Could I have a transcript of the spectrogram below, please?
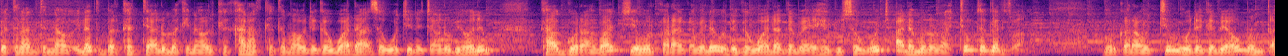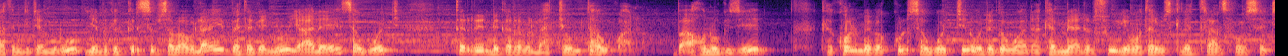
በትናንትናው ዕለት በርከት ያሉ መኪናዎች ከካራት ከተማ ወደ ገዋዳ ሰዎችን የጫኑ ቢሆንም ከአጎራባች የቦርቀራ ቀበለ ወደ ገዋዳ ገበያ የሄዱ ሰዎች አለመኖራቸው ተገልጿል ቦርቀራዎችም ወደ ገበያው መምጣት እንዲጀምሩ የምክክል ስብሰባ ላይ በተገኙ የአለ ሰዎች ጥሪ እንደቀረበላቸውም ታውቋል በአሁኑ ጊዜ ከኮልሜ በኩል ሰዎችን ወደ ገዋዳ ከሚያደርሱ የሞተር ብስክለት ትራንስፖርት ሰጪ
